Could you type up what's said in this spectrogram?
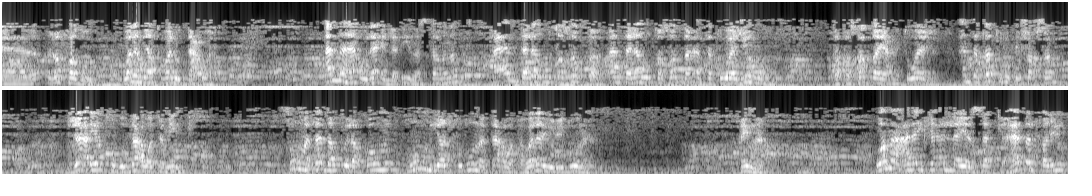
آه رفضوا ولم يقبلوا الدعوة. أما هؤلاء الذين استغنوا فأنت له تصدى أنت له تصدى أنت تواجههم. تتصدى يعني تواجه. أنت تترك شخصا جاء يطلب الدعوة منك. ثم تذهب إلى قوم هم يرفضون الدعوة ولا يريدونها. فهمنا وما عليك ألا يزكى. هذا الفريق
